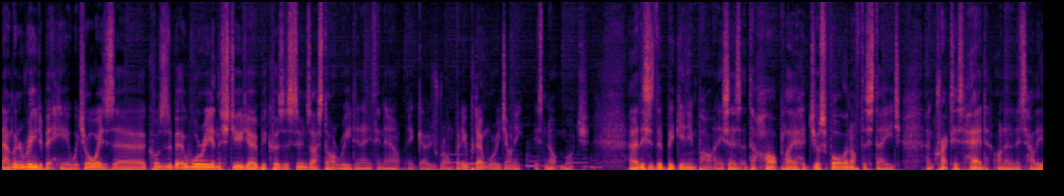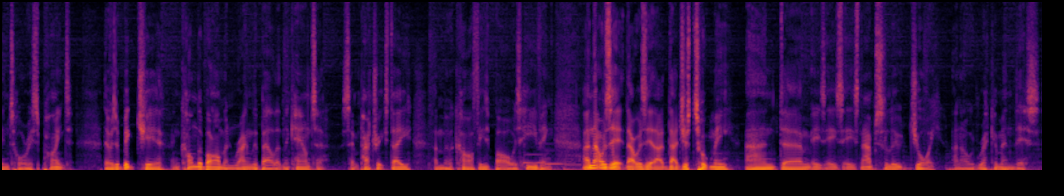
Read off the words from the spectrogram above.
Now I'm going to read a bit here, which always uh, causes a bit of worry in the studio because as soon as I start reading anything out, it goes wrong. But don't worry, Johnny, it's not much. Uh, this is the beginning part, and he says the harp player had just fallen off the stage and cracked his head on an Italian tourist pint. There was a big cheer, and Con the barman rang the bell at the counter. St Patrick's Day, and McCarthy's bar was heaving, and that was it. That was it. That, that just took me, and um, it's, it's it's an absolute joy, and I would recommend this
